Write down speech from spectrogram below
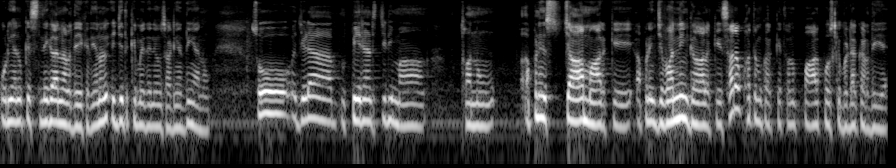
ਕੁੜੀਆਂ ਨੂੰ ਕਿਸ ਨਿਗਾਹ ਨਾਲ ਦੇਖਦੇ ਹੋ ਉਹਨਾਂ ਨੂੰ ਇੱਜ਼ਤ ਕਿਵੇਂ ਦਿੰਦੇ ਹੋ ਸਾਡੀਆਂ ਧੀਆਂ ਨੂੰ। ਸੋ ਜਿਹੜਾ ਪੇਰੈਂਟਸ ਜਿਹੜੀ ਮਾਂ ਤੁਹਾਨੂੰ ਆਪਣੇ ਚਾਹ ਮਾਰ ਕੇ ਆਪਣੀ ਜਵਾਨੀ ਗਾਲ ਕੇ ਸਾਰਾ ਖਤਮ ਕਰਕੇ ਤੁਹਾਨੂੰ ਪਾਲ ਪੋਸ ਕੇ ਵੱਡਾ ਕਰਦੀ ਹੈ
